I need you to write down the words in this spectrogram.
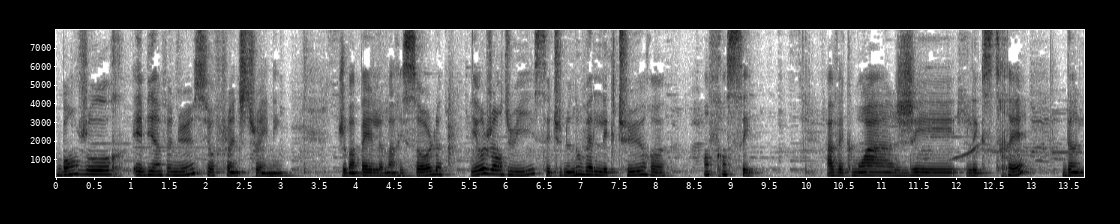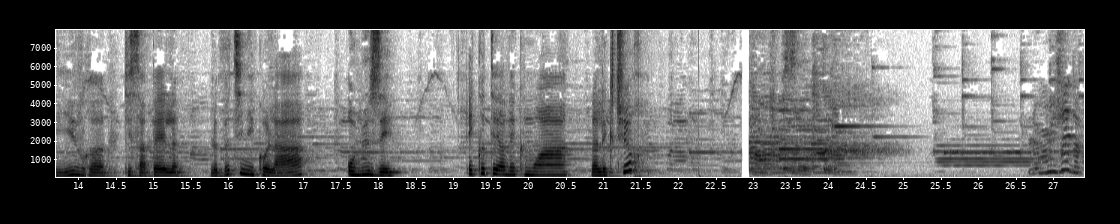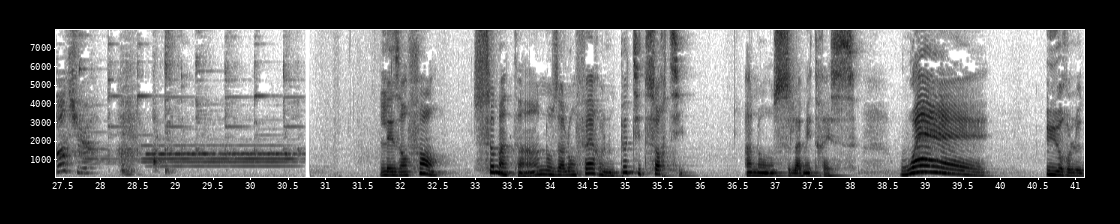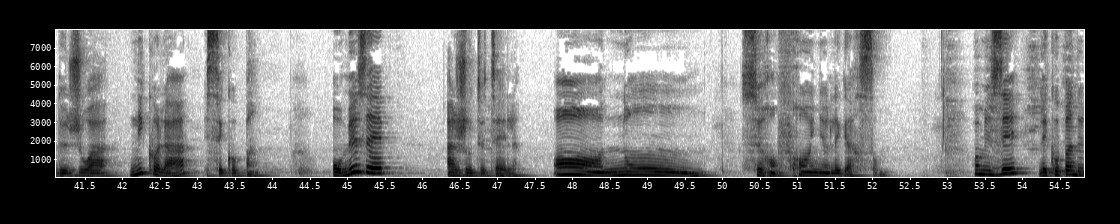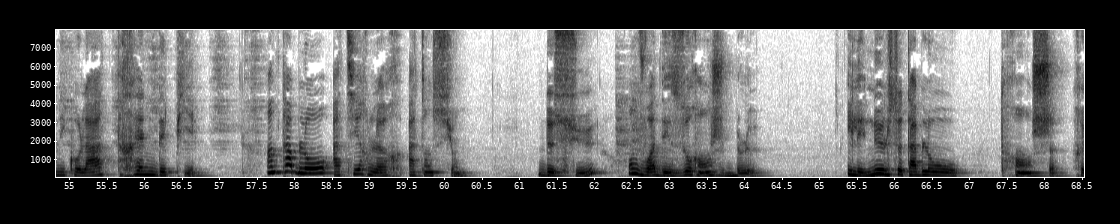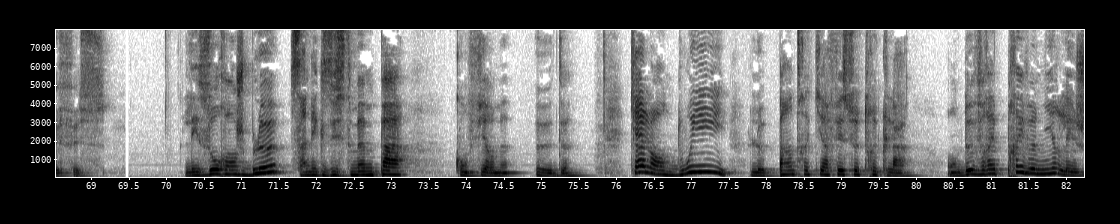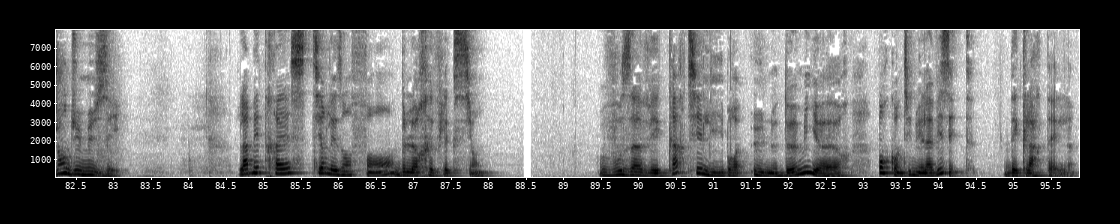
Bonjour et bienvenue sur French Training. Je m'appelle Marisol et aujourd'hui c'est une nouvelle lecture en français. Avec moi j'ai l'extrait d'un livre qui s'appelle Le petit Nicolas au musée. Écoutez avec moi la lecture. Le musée de peinture. Les enfants, ce matin, nous allons faire une petite sortie, annonce la maîtresse. Ouais hurlent de joie Nicolas et ses copains. Au musée ajoute-t-elle. Oh non se renfrognent les garçons. Au musée, les copains de Nicolas traînent des pieds. Un tableau attire leur attention. Dessus, on voit des oranges bleues. Il est nul ce tableau, tranche Rufus. Les oranges bleues, ça n'existe même pas, confirme Eudes. Quel andouille Le peintre qui a fait ce truc-là. On devrait prévenir les gens du musée. La maîtresse tire les enfants de leurs réflexions. Vous avez quartier libre une demi-heure pour continuer la visite, déclare-t-elle.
